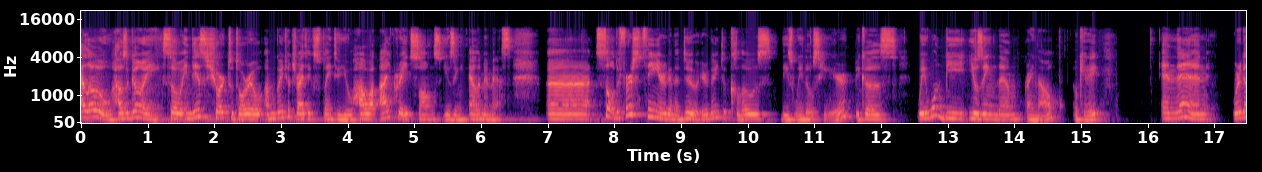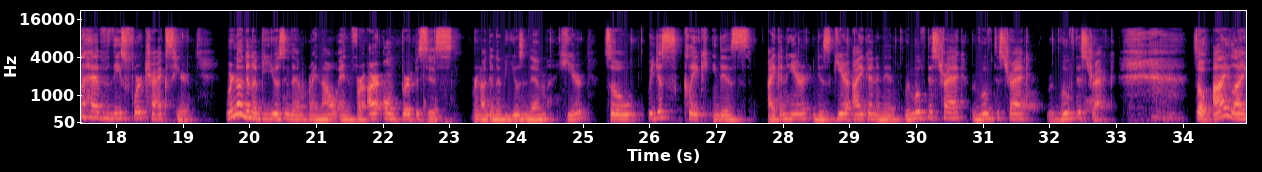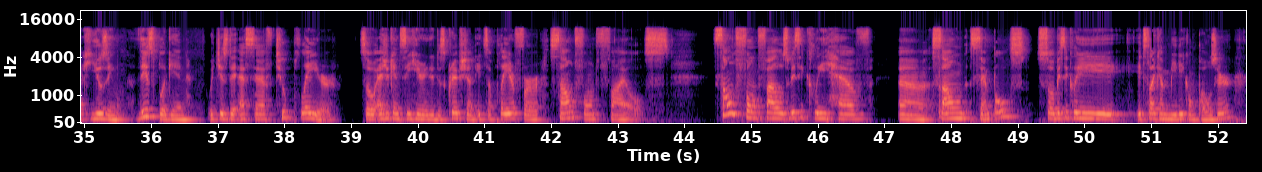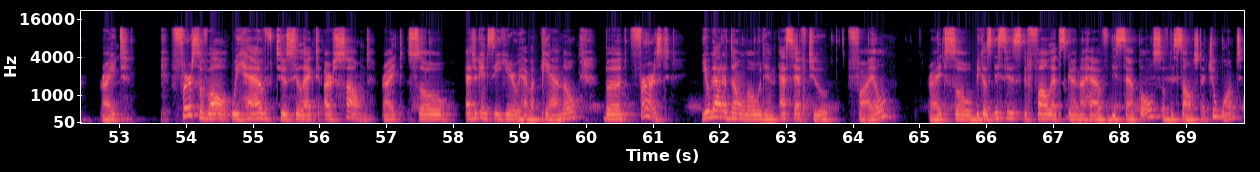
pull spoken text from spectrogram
Hello, how's it going? So in this short tutorial, I'm going to try to explain to you how I create songs using LMMS. Uh, so the first thing you're gonna do, you're going to close these windows here because we won't be using them right now, okay? And then we're gonna have these four tracks here. We're not gonna be using them right now and for our own purposes, we're not gonna be using them here. So we just click in this icon here, this gear icon, and then remove this track, remove this track, remove this track. So I like using this plugin, which is the SF2 player. So as you can see here in the description, it's a player for sound font files. Sound font files basically have uh, sound samples. So basically it's like a MIDI composer, right? First of all, we have to select our sound, right? So as you can see here, we have a piano, but first you gotta download an SF2 file, right? So because this is the file that's gonna have the samples of the sounds that you want.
